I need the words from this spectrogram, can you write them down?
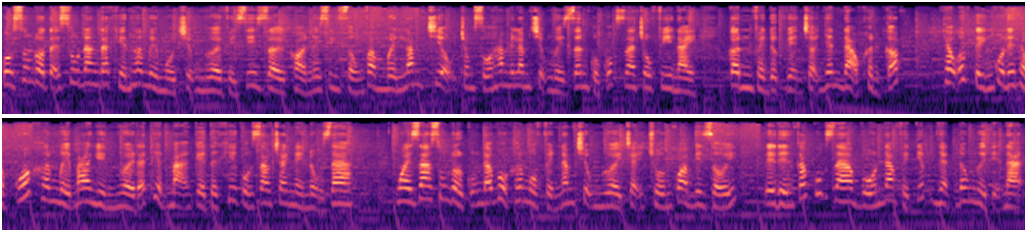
Cuộc xung đột tại Sudan đã khiến hơn 11 triệu người phải di rời khỏi nơi sinh sống và 15 triệu trong số 25 triệu người dân của quốc gia châu Phi này cần phải được viện trợ nhân đạo khẩn cấp. Theo ước tính của Liên Hợp Quốc, hơn 13.000 người đã thiệt mạng kể từ khi cuộc giao tranh này nổ ra. Ngoài ra, xung đột cũng đã buộc hơn 1,5 triệu người chạy trốn qua biên giới để đến các quốc gia vốn đang phải tiếp nhận đông người tị nạn.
